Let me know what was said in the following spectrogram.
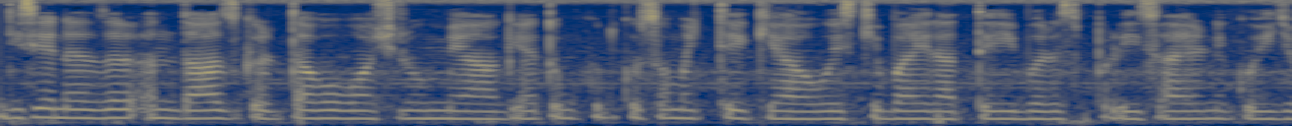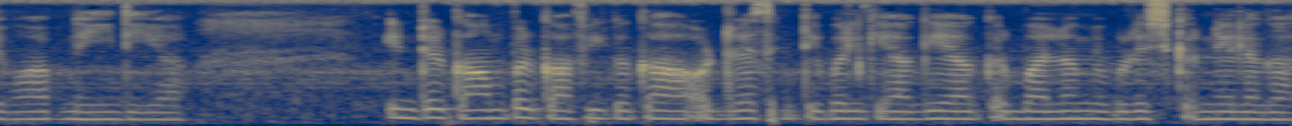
जिसे नज़रअंदाज करता वो वॉशरूम में आ गया। तुम खुद को समझते क्या हो? इसके बाहर आते ही बरस पड़ी। साहिर ने कोई जवाब नहीं दिया। इंटरकॉम पर काफ़ी का कहा और ड्रेसिंग टेबल के आगे आकर बालों में ब्रश करने लगा।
